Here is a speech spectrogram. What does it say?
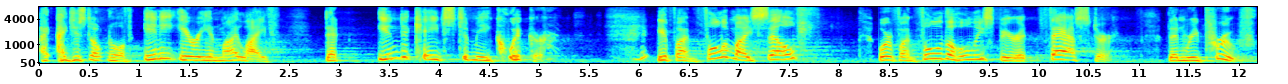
I, I just don't know of any area in my life that indicates to me quicker if I'm full of myself or if I'm full of the Holy Spirit faster than reproof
